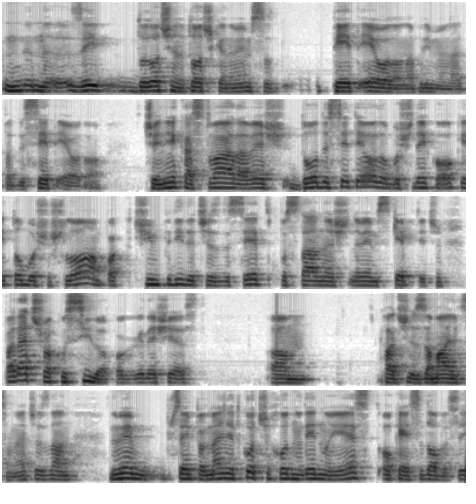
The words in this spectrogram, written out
Zdaj, določene točke, ne vem, so 5 evrov, naprimer, ali pa 10 evrov če je neka stvar, da veš do 10 evrov, boš rekel, ok, to bo še šlo, ampak čim pride čez 10, postaneš vem, skeptičen. Pa reč pa kosilo, ko greš jaz, um, pač za malce, ne čez dan. Ne vem, vse pa meni je tako, če hodim redno jesti, ok, se dobro, vse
